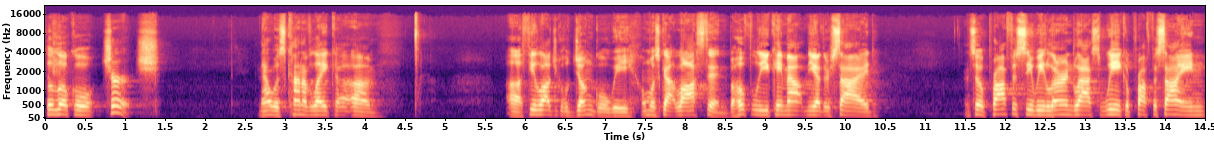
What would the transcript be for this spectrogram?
the local church. And that was kind of like a, um, a theological jungle we almost got lost in, but hopefully you came out on the other side. And so, prophecy we learned last week of prophesying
